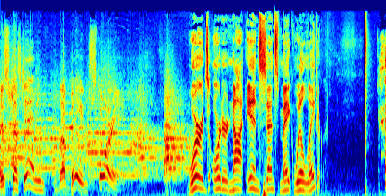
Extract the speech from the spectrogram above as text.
This just in, the big story. Words order not in, sense make will later.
